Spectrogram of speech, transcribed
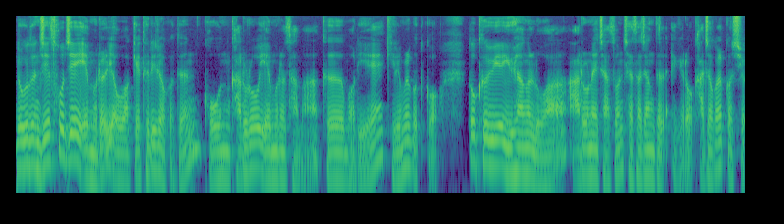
누구든지 소재의 예물을 여호와께 드리려거든 고운 가루로 예물을 삼아 그 머리에 기름을 붓고 또 그 위에 유향을 놓아 아론의 자손 제사장들에게로 가져갈 것이요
